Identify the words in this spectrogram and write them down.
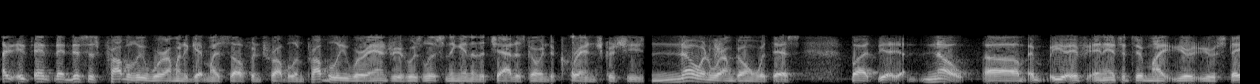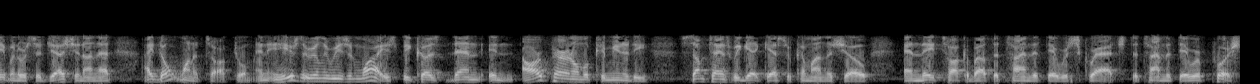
And, and this is probably where I'm going to get myself in trouble, and probably where Andrea, who's listening in in the chat, is going to cringe because she's knowing where I'm going with this. But no, um, if in answer to my your your statement or suggestion on that, I don't want to talk to them. And here's the only reason why. Is because then in our paranormal community, sometimes we get guests who come on the show and they talk about the time that they were scratched, the time that they were pushed,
